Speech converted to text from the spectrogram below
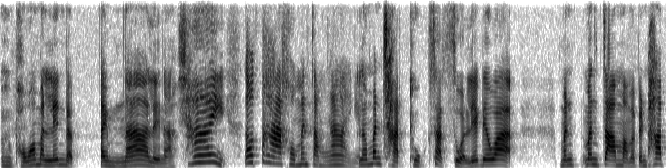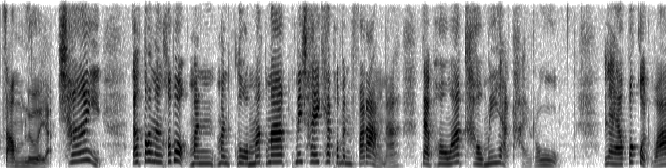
เออเพราะว่ามันเล่นแบบเต็มหน้าเลยนะ ใช่ แล้วตาเขามันจำง่ายไงแล้วมันชัดทุกสัดส่วนเรียกได้ว่า มันมันจำอะมันเป็นภาพจำเลยอะ ใช่ แล้วตอนนั้นเขาบอกมันมันกลัวมากๆ ไม่ใช่แค่เพราะเป็นฝรั่งนะ แต่เพราะว่าเขาไม่อยากถ่ายรูป แล้วปรากฏว่า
